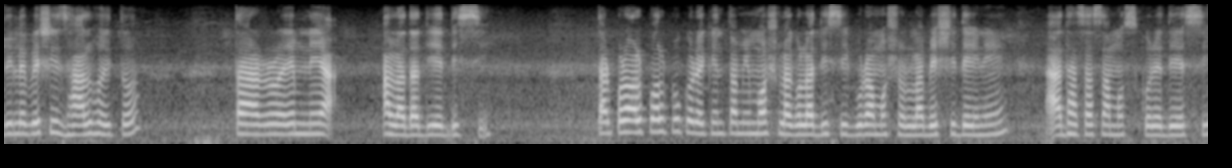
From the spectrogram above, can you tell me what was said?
দিলে বেশি ঝাল হইতো। তার এমনি আলাদা দিয়ে দিচ্ছি তারপরে অল্প অল্প করে কিন্তু আমি মশলাগুলা দিছি, গুঁড়া মশলা বেশি দেইনি। আধা চা চামচ করে দিয়েছি।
